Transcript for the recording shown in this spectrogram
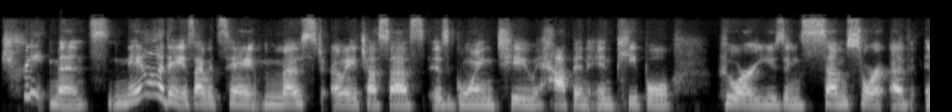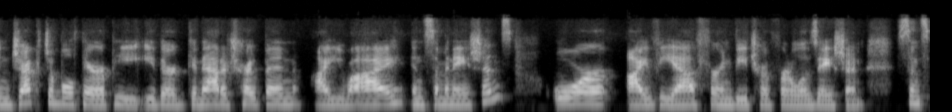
treatments, nowadays, I would say most OHSS is going to happen in people who are using some sort of injectable therapy, either gonadotropin, IUI, inseminations, or IVF or in vitro fertilization. Since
